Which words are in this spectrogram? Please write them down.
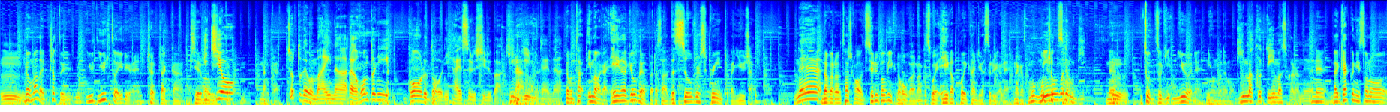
うんでもまだちょっと言う人はいるよね。ちょ若干。一応、なんか。ちょっとでもマイナーだから本当にゴールドに対するシルバー金銀みたいなでもた今映画業界だったらさ、The Silver Screen とか言うじゃん。ねだから確か、あシルバーウィークの方がなんかすごい映画っぽい感じがするよね。なんかもうもう日ちょっとその本語でもぎ、ね、うん、ちょっと言うよね、日本語でも。銀幕って言いますからね。ね、ら逆にその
